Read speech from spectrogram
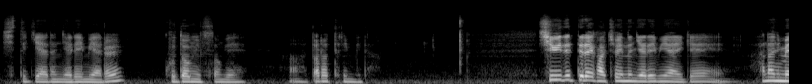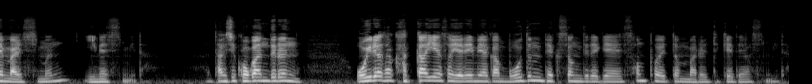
시드기야는 예레미야를 구덩이 속에 아, 떨어뜨립니다. 시위대 뜰에 갇혀 있는 예레미야에게 하나님의 말씀은 임했습니다. 당시 고관들은 오히려 더 가까이에서 예레미야가 모든 백성들에게 선포했던 말을 듣게 되었습니다.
